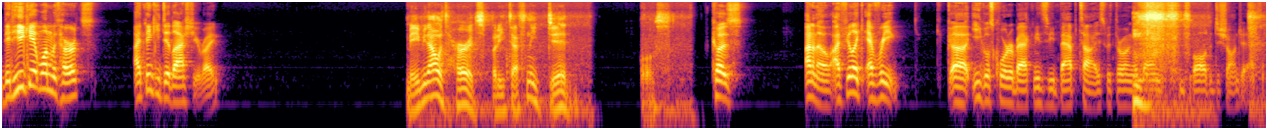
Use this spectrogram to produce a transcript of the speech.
Did he get one with Hurts? I think he did last year, right? Maybe not with Hurts, but he definitely did. Because I don't know. I feel like every uh, Eagles quarterback needs to be baptized with throwing a long ball to DeSean Jackson.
